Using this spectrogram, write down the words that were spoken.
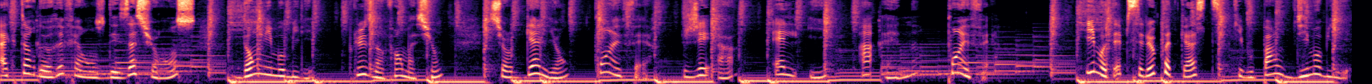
acteur de référence des assurances dans l'immobilier. Plus d'informations sur galian.fr. G A L I A N.fr. Imhotep, c'est le podcast qui vous parle d'immobilier.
